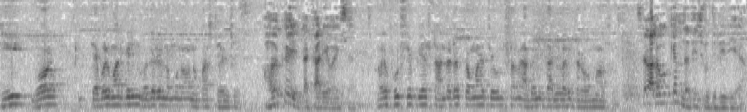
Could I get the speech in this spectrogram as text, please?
ઘી ગોળ ટેબલ માર્કેટિંગ વગેરે નમૂનાઓ નપાસ થયેલ છે. હવે કઈ રીતના કાર્યવાહી છે? હવે ફૂડ સેફ્ટી સ્ટાન્ડર્ડ પ્રમાણે તેઓની સામે આગળની કાર્યવાહી કરવામાં આવશે. સાહેબ આ લોકો કેમ નથી સુધરી રહ્યા?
